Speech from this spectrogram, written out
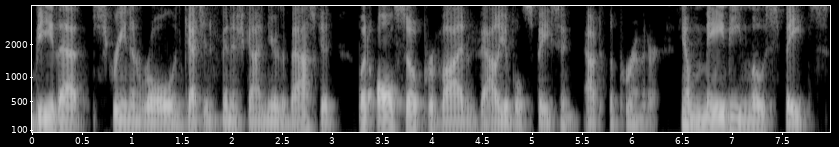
be that screen and roll and catch and finish guy near the basket, but also provide valuable spacing out to the perimeter. You know, maybe Mo Speights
